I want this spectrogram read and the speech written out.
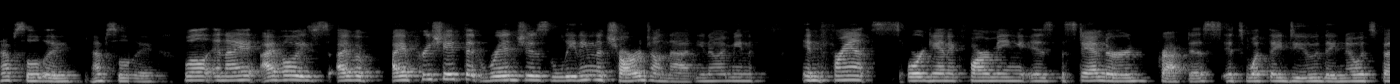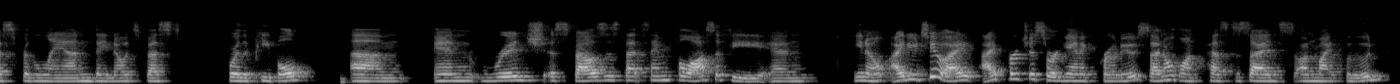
Absolutely. Absolutely. Well, and I, I've always, I've, a, I appreciate that Ridge is leading the charge on that. You know, I mean, in France, organic farming is the standard practice. It's what they do. They know it's best for the land. They know it's best for the people. Um, and Ridge espouses that same philosophy. And, you know, I do too. I, I purchase organic produce. I don't want pesticides on my food.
